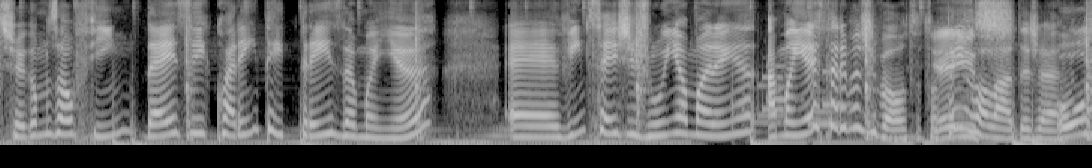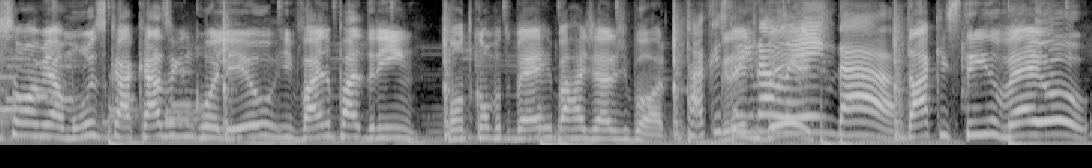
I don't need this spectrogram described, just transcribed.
chegamos ao fim, 10h43 da manhã, é, 26 de junho, amanhã, amanhã estaremos de volta. Tô até é isso. enrolada já. Ouçam a minha música, A Casa que Encolheu, e vai no padrim.com.br barra diário de bordo. Taca stream na beijo. lenda! Taca stream, velho!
